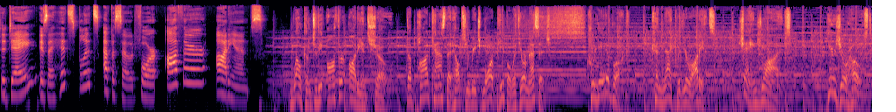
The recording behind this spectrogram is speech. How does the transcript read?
Today is a HitzBlitz episode for Author Audience. Welcome to the Author Audience Show, the podcast that helps you reach more people with your message. Create a book, connect with your audience, change lives. Here's your host,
